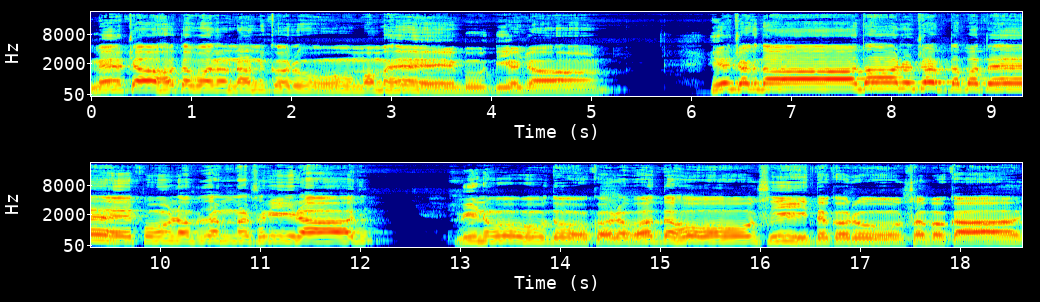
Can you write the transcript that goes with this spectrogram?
મેં ચાહત વર્ણન કરું, મમહે બુદ્ધિ જાણ હે જગદાધાર જગતપતે, પૂર્ણ બ્રહ્મ શ્રીરાજ. વિનોદો કરવદ હો, સિદ્ધ કરો સબ કાજ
